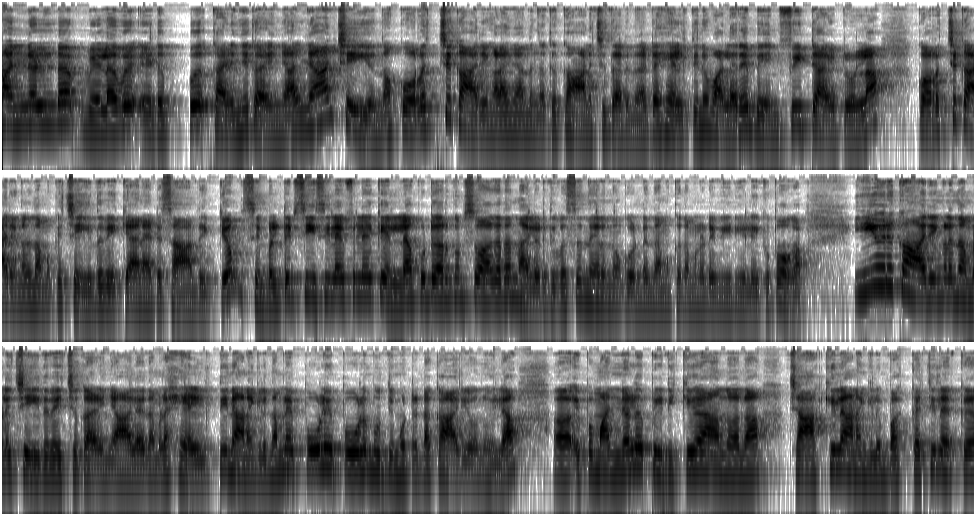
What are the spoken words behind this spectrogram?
മഞ്ഞളുടെ വിളവ് എടുപ്പ് കഴിഞ്ഞു കഴിഞ്ഞാൽ ഞാൻ ചെയ്യുന്ന കുറച്ച് കാര്യങ്ങളാണ് ഞാൻ നിങ്ങൾക്ക് കാണിച്ചു തരുന്നത് കേട്ടോ. ഹെൽത്തിന് വളരെ ബെനിഫിറ്റ് ആയിട്ടുള്ള കുറച്ച് കാര്യങ്ങൾ നമുക്ക് ചെയ്തു വെക്കാനായിട്ട് സാധിക്കും. സിമ്പിൾ ടിപ്സ് ഈസി ലൈഫിലേക്ക് എല്ലാ കൂട്ടുകാർക്കും സ്വാഗതം. നല്ലൊരു ദിവസം നേർന്നുകൊണ്ട് നമുക്ക് നമ്മളുടെ വീഡിയോയിലേക്ക് പോകാം. ഈ ഒരു കാര്യങ്ങൾ നമ്മൾ ചെയ്തു വെച്ച് കഴിഞ്ഞാൽ നമ്മൾ ഹെൽത്തിനാണെങ്കിലും നമ്മൾ എപ്പോഴും എപ്പോഴും ബുദ്ധിമുട്ടേണ്ട കാര്യമൊന്നുമില്ല. ഇപ്പോൾ മഞ്ഞൾ പിടിക്കുക എന്ന് പറഞ്ഞാൽ ചാക്കിലാണെങ്കിലും ബക്കറ്റിലൊക്കെ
